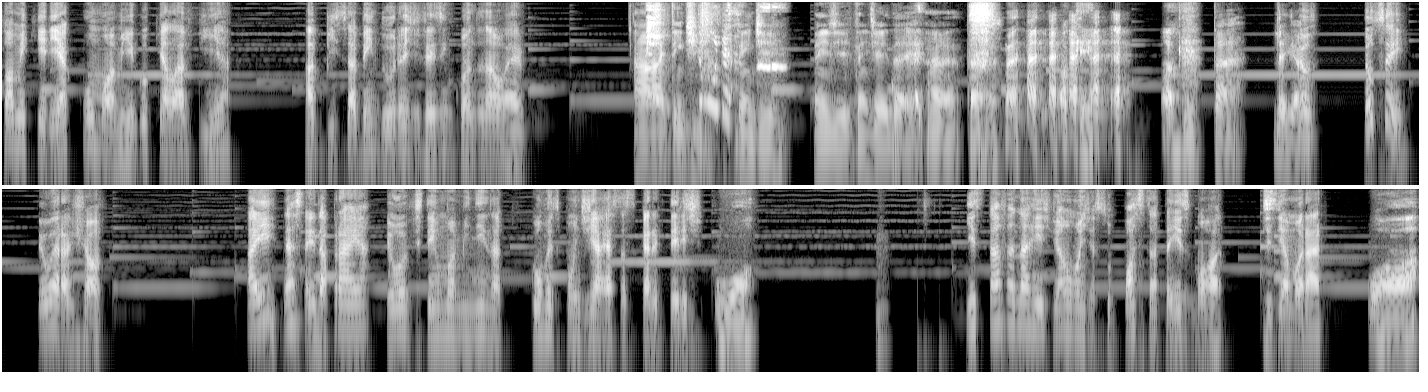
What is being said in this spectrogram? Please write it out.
só me queria como amigo que ela via a pista bem dura de vez em quando na web. Ah, entendi. Entendi. Entendi, entendi a ideia. Ah, tá. Ok. Ok. Tá. Legal. Eu- Eu sei, eu era jovem. Aí, nessa aí da praia, eu avistei uma menina que correspondia a essas características. Uó. E estava na região onde a suposta Thaís mora, dizia morar. Uó.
